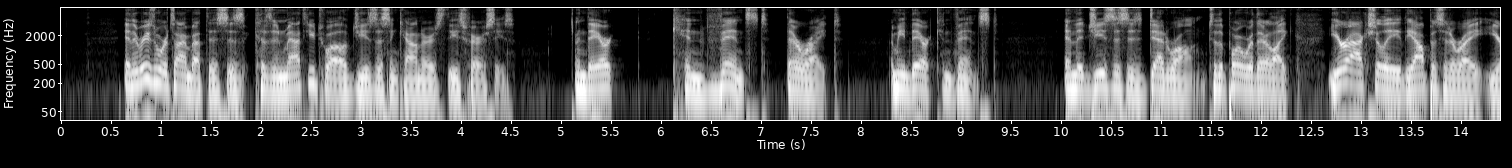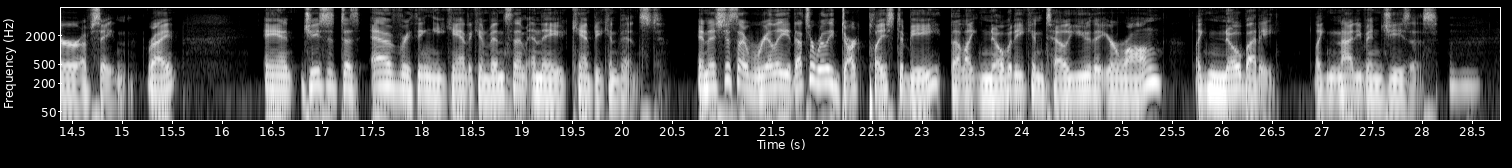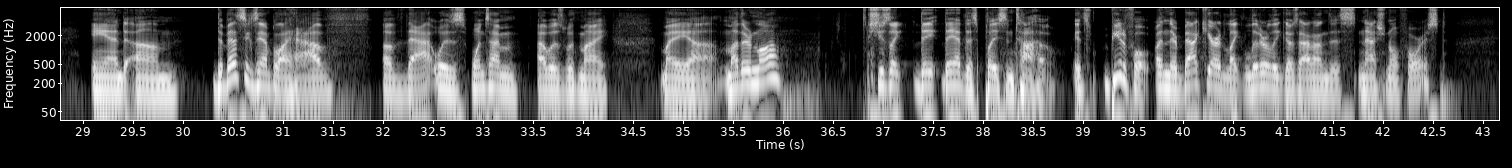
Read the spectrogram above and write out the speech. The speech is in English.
and the reason we're talking about this is because in Matthew 12, Jesus encounters these Pharisees, and they are convinced they're right. I mean, they are convinced, and that Jesus is dead wrong to the point where they're like, "You're actually the opposite of right. You're of Satan, right?" And Jesus does everything he can to convince them, and they can't be convinced. And it's just a really, that's a really dark place to be that like nobody can tell you that you're wrong. Like nobody, like not even Jesus. And um, the best example I have of that was one time I was with my, my uh, mother-in-law she's like they they had this place in Tahoe. It's beautiful, and their backyard like literally goes out on this national forest.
